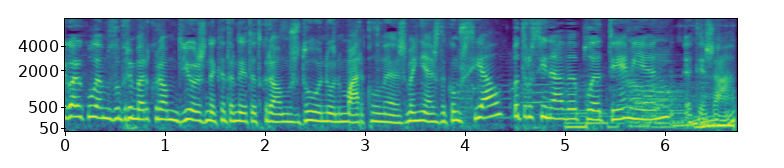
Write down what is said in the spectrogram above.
E agora colamos o primeiro cromo de hoje na caderneta de cromos do Nuno Marco nas manhãs da comercial, patrocinada pela TMN. Até já.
